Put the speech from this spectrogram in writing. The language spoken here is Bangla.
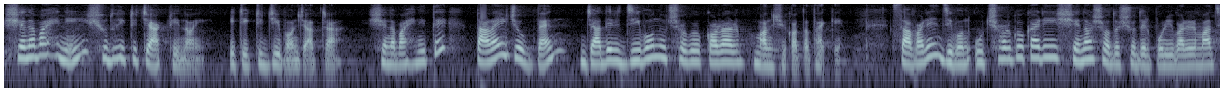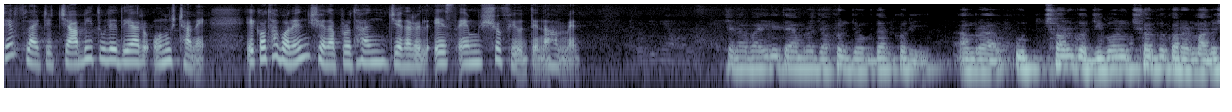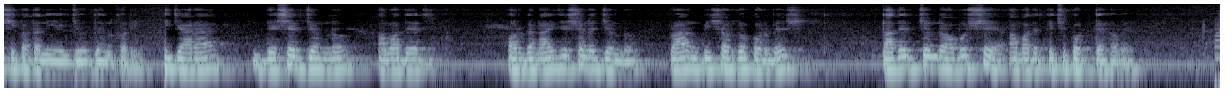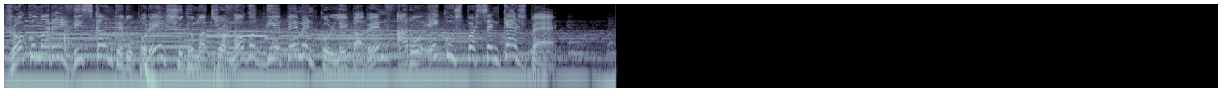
সেনাবাহিনী শুধু একটি চাকরি নয়, এটি একটি জীবনযাত্রা। সেনাবাহিনীতে তারাই যোগ দেন যাদের জীবন উৎসর্গ করার মানসিকতা থাকে। সাভারে জীবন উৎসর্গকারী সেনা সদস্যদের পরিবারের মাঝে ফ্লাইটের চাবি তুলে দেওয়ার অনুষ্ঠানে একথা বলেন সেনাপ্রধান General S M Shafiuddin Ahmed. সেনাবাহিনীতে আমরা যখন যোগদান করি, আমরা উৎসর্গ, জীবন উৎসর্গ করার মানসিকতা নিয়ে যোগদান করি। যারা দেশের জন্য আমাদের অর্গানাইজেশনের জন্য প্রাণ বিসর্গ করবে, তাদের জন্য অবশ্যই আমাদের কিছু করতে হবে। রকমারের ডিসকাউন্টের উপরে শুধুমাত্র নগদ দিয়ে পেমেন্ট করলেই পাবেন আরও একুশ পার্সেন্ট ক্যাশব্যাক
